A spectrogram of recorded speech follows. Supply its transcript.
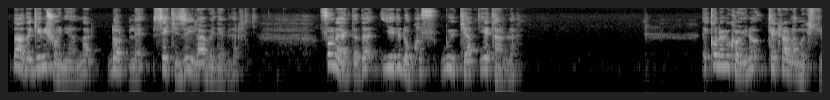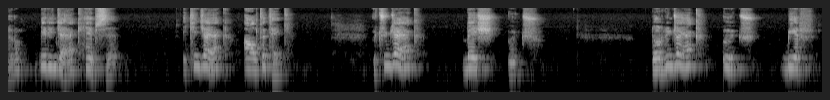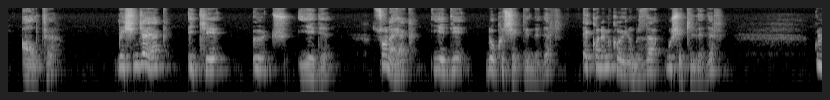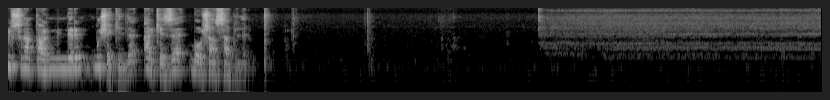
Daha da geniş oynayanlar 4 ile 8'i ilave edebilir. Son ayakta da 7-9 bu iki at yeterli. Ekonomik oyunu tekrarlamak istiyorum. Birinci ayak hepsi. İkinci ayak 6 tek. Üçüncü ayak 5 3. Dördüncü ayak 3 1 6. Beşinci ayak 2 3 7. Son ayak 7 9 şeklindedir. Ekonomik oyunumuz da bu şekildedir. Gülüsünem tahminlerim bu şekilde. Herkese bol şanslar dilerim.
